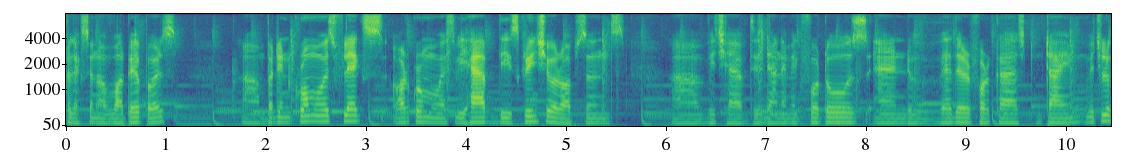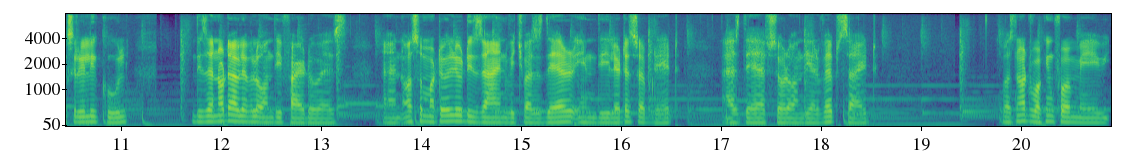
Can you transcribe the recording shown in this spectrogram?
collection of wallpapers. Um, but in Chrome OS Flex or Chrome OS we have the screen share options uh, which have this dynamic photos and weather forecast time which looks really cool. These are not available on the FydeOS and also Material design which was there in the latest update as they have stored on their website was not working for me.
